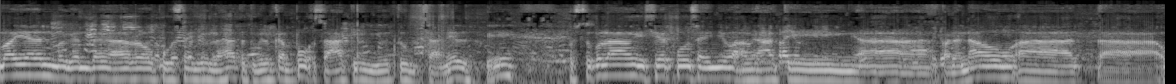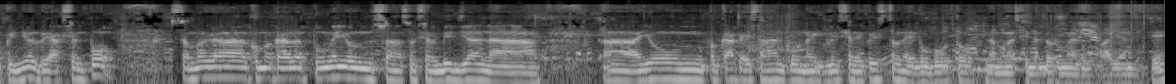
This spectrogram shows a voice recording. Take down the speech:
Bayan, magandang araw po sa inyo lahat at welcome po sa aking YouTube channel. Okay? Gusto ko lang i-share po sa inyo ang aking ah, pananaw at ah, opinion, reaction po sa mga kumakalat po ngayon sa social media na ah, yung pagkakaisahan po ng Iglesia ni Cristo na ibubuto ng mga senador mga bayan. Okay?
